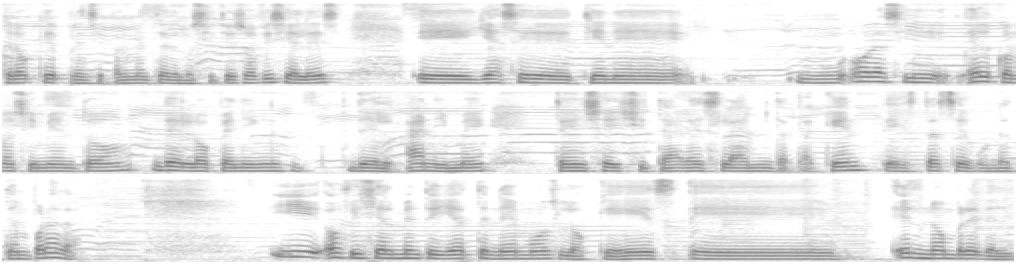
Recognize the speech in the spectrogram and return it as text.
creo que principalmente de los sitios oficiales, eh, ya se tiene mm, ahora sí el conocimiento del opening del anime Tensei Shitara Slime Dataken de esta segunda temporada. Y oficialmente ya tenemos lo que es eh, el nombre del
